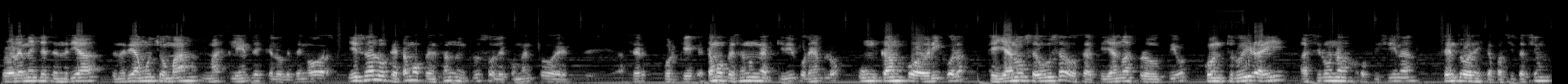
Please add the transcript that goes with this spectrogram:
probablemente tendría, tendría mucho más, más clientes que lo que tengo ahora. Y eso es algo que estamos pensando, incluso le comento este, hacer, porque estamos pensando en adquirir, por ejemplo, un campo agrícola que ya no se usa, o sea, que ya no es productivo, construir ahí, hacer una oficina, centros de capacitación,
